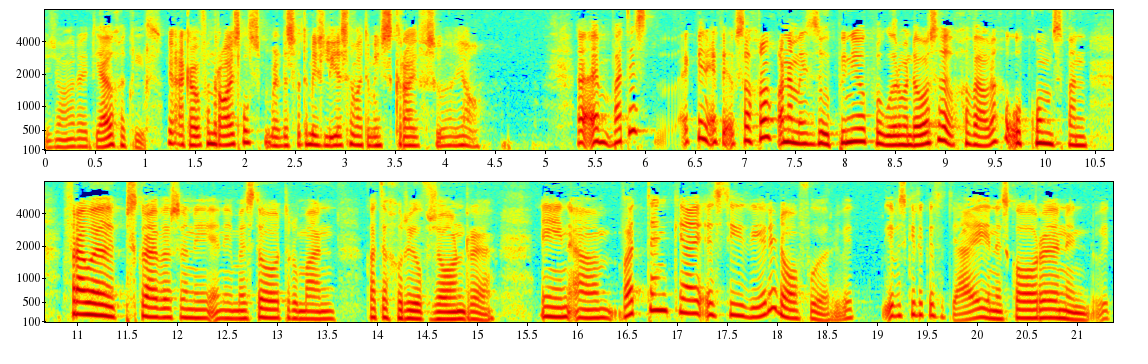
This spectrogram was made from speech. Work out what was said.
die genre het jou gekies. Ja, ek hou van raaisels, maar dis wat 'n mens lees en wat 'n mens skryf, so ja. Uh, um, wat is ek ben ek, ek sal graag ander mense se opinie ook wil hoor, want daar's 'n geweldige opkoms van vroue skrywers in die in die misdaadroman kategorie of genre. En ehm um, wat dink jy is die rede daarvoor? Jy weet, ewe skielik is dit jy en is Karen en weet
